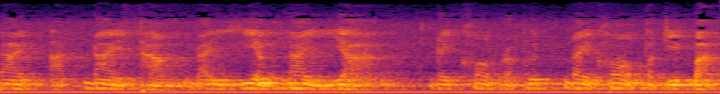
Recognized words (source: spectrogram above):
ได้อัดได้ทำได้เยี่ยมได้ยากได้ข้อประพฤติได้ข้อปฏิบัติ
